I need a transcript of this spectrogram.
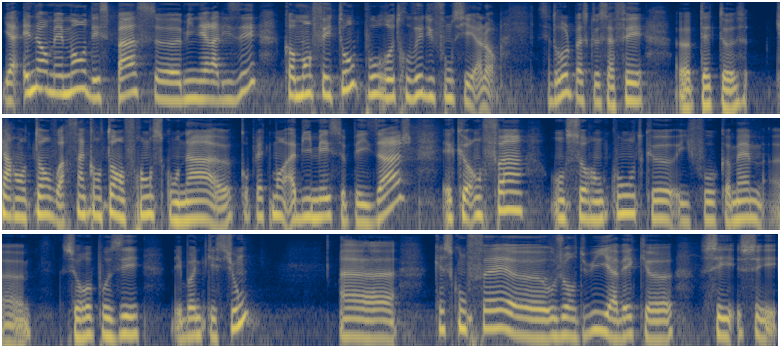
il y a énormément d'espaces minéralisés. Comment fait-on pour retrouver du foncier? Alors, c'est drôle parce que ça fait euh, peut-être 40 euh, ans, voire 50 ans en France qu'on a euh, complètement abîmé ce paysage et qu'enfin on se rend compte qu'il faut quand même se reposer les bonnes questions. Qu'est-ce qu'on fait aujourd'hui avec ces, ces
